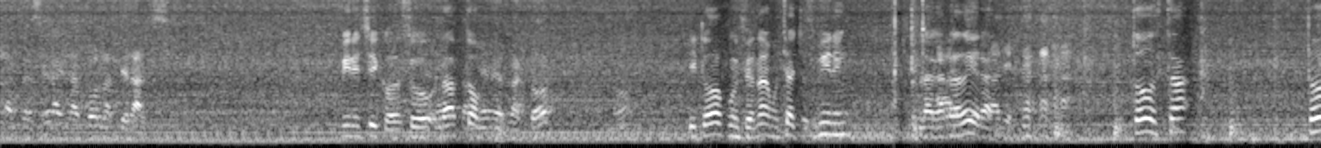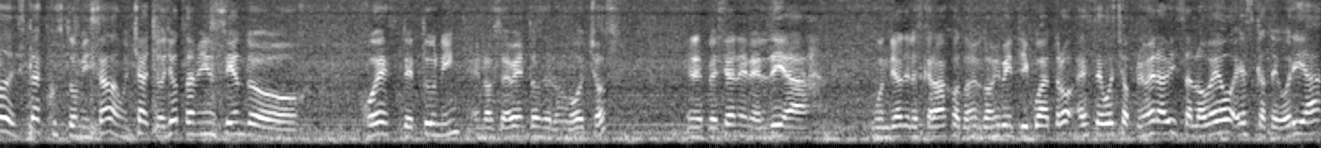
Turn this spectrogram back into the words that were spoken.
la trasera y las dos laterales. Miren chicos, su laptop el tractor, ¿no? y todo funcional, muchachos. Miren la agarradera. Detalle. todo está todo está customizado muchachos yo también siendo juez de tuning en los eventos de los bochos en especial en el día mundial del escarabajo 2024 este bocho a primera vista lo veo es categoría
